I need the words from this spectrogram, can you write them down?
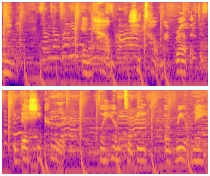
women and how she taught my brother the best she could for him to be a real man.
